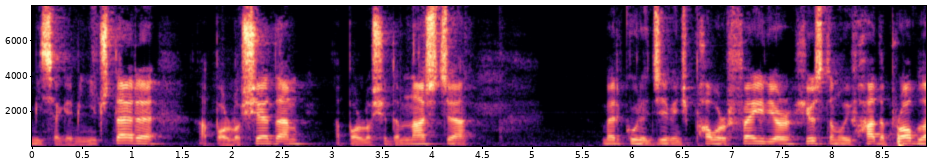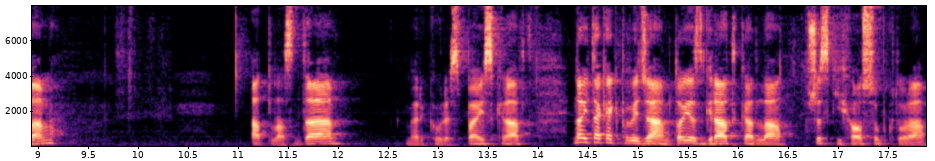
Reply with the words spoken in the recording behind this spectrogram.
Misja Gemini 4, Apollo 7, Apollo 17, Mercury 9 Power Failure, Houston we've had a problem, Atlas D, Mercury Spacecraft. No i tak jak powiedziałem, to jest gratka dla wszystkich osób, które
